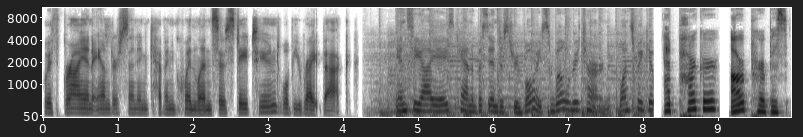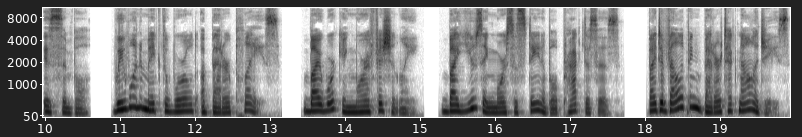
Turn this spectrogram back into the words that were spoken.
with Brian Anderson and Kevin Quinlan. So stay tuned. We'll be right back. NCIA's Cannabis Industry Voice will return once we get At Parker, our purpose is simple. We want to make the world a better place by working more efficiently, by using more sustainable practices, by developing better technologies.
